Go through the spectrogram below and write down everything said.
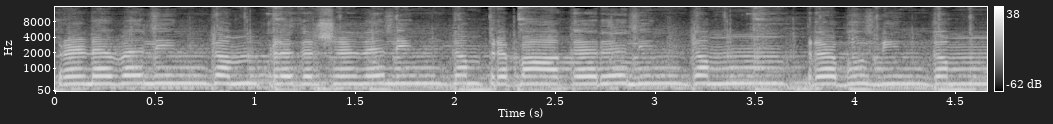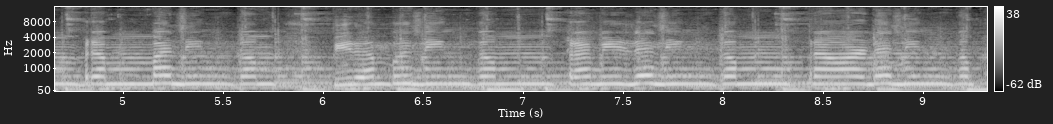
பிரணவலிங்கம் பிரதர்ஷனலிங்கம் பிரபாகரலிங்கம் பிரபுலிங்கம் பிரம்மலிங்கம் பிரம்புலிங்கம் பிரமிழலிங்கம் பிராணலிங்கம்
